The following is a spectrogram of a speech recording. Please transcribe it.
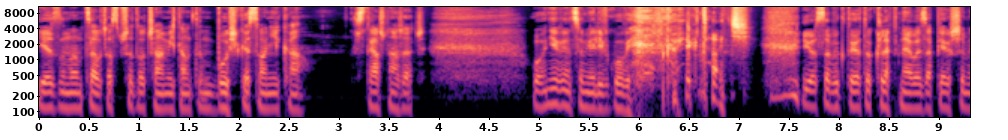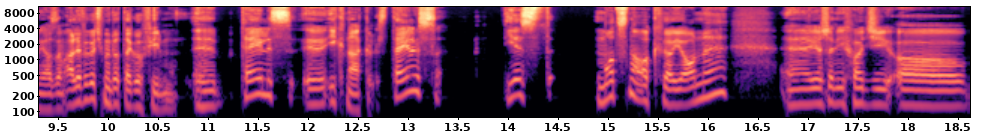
Jezu, mam cały czas przed oczami tamtą buźkę Sonika. Straszna rzecz bo nie wiem, co mieli w głowie projektanci i osoby, które to klepnęły za pierwszym razem. Ale wróćmy do tego filmu. Y, Tails y, i Knuckles. Tails jest mocno okrojony, y, jeżeli chodzi o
